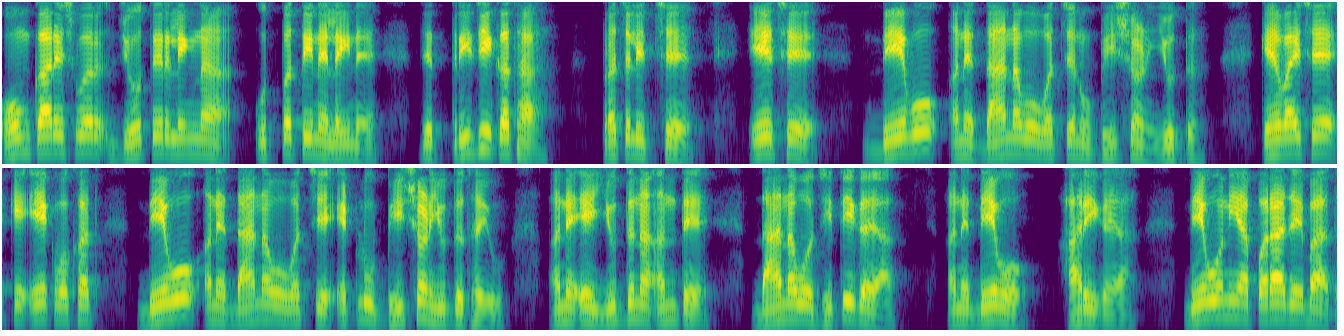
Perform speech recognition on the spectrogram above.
ઓમકારેશ્વર જ્યોતિર્લિંગના ઉત્પત્તિને લઈને જે ત્રીજી કથા પ્રચલિત છે. એ છે દેવો અને દાનવો વચ્ચેનું ભીષણ યુદ્ધ. કહેવાય છે કે એક વખત દેવો અને દાનવો વચ્ચે એટલું ભીષણ યુદ્ધ થયું અને એ યુદ્ધના અંતે દાનવો જીતી ગયા અને દેવો હારી ગયા. દેવોની આ પરાજય બાદ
